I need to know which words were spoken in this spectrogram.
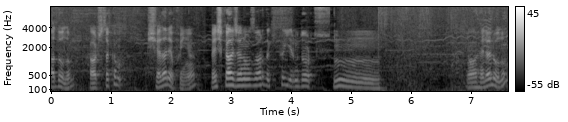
Hadi oğlum. Karşı takım Bir şeyler yapın ya. 5k canımız var dakika 24. Hmm. Ya helal oğlum.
